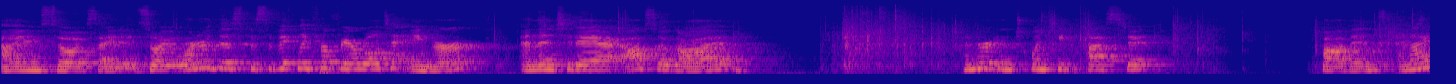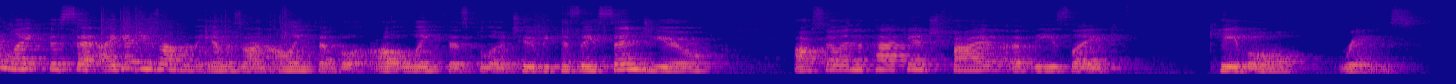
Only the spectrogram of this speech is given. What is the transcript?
I'm so excited. So I ordered this specifically for Farewell to Anger. And then today I also got 120 plastic bobbins and I like this set. I get these off of Amazon. I'll link them. I'll link this below too because they send you also in the package five of these like cable rings.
